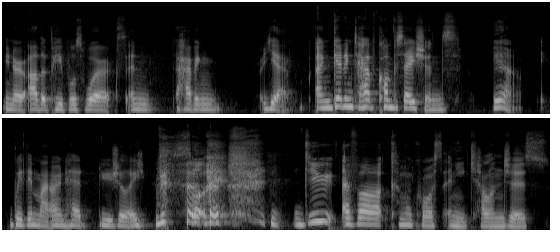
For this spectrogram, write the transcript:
you know, other people's works and having, yeah, and getting to have conversations Yeah. within my own head usually. So, do you ever come across any challenges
